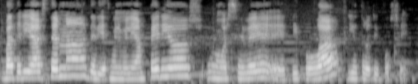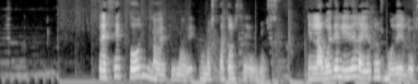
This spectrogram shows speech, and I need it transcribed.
Batería externa de 10.000 mAh, un USB eh, tipo A y otro tipo C. 13,99, unos 14 euros. En la web de Lidl hay otros modelos,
